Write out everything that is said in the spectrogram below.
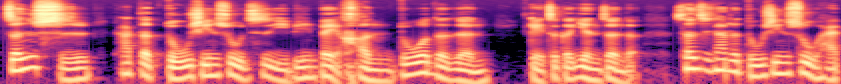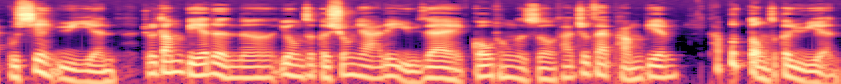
真实他的读心术是已经被很多的人给这个验证的，甚至他的读心术还不限语言，就当别人呢用这个匈牙利语在沟通的时候，他就在旁边，他不懂这个语言，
